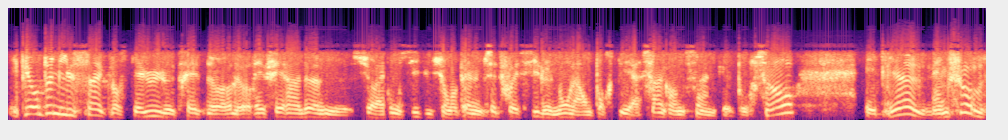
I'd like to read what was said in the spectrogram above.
Et puis en 2005, lorsqu'il y a eu le, le, référendum sur la Constitution européenne, cette fois-ci le nom l'a emporté à 55%, eh bien, même chose.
